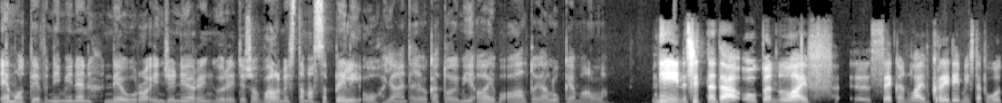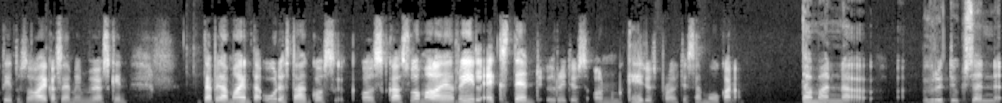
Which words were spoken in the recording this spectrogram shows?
Emotive-niminen neuroengineering-yritys on valmistamassa peliohjainta, joka toimii aivoaaltoja lukemalla. Niin, sitten tämä Open Life, Second Life Gridi, mistä puhuttiin tuossa aikaisemmin myöskin. Tämä pitää mainita uudestaan, koska, koska suomalainen Real Extend-yritys on kehitysprojektissa mukana. Tämän äh, yrityksen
